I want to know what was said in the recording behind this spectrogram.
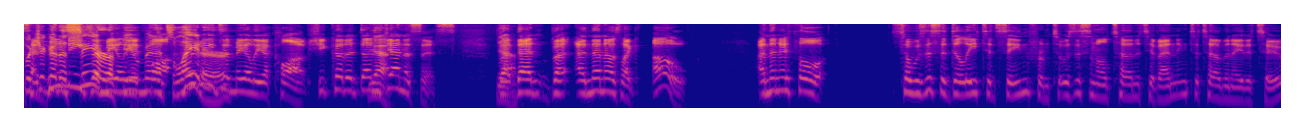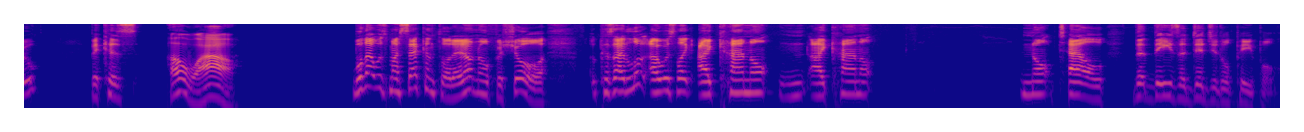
But you're gonna see her a Emilia few minutes Clarke? Who later." needs Emilia Clarke? She could have done Yeah. Genisys. But Yeah. then, but and then I was like, oh, and then I thought, so was this a deleted scene from? Was this an alternative ending to Terminator Two? Because oh wow. well, that was my second thought. I don't know for sure because I look. I was like, I cannot, I cannot not tell that these are digital people,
